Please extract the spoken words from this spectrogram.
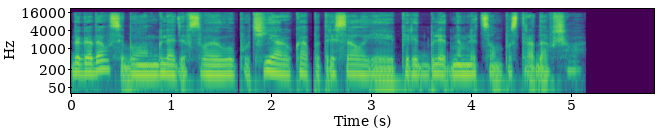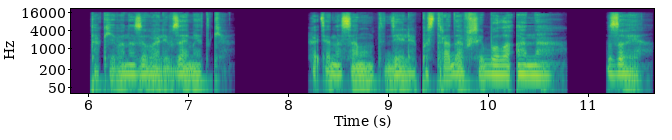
Догадался бы он, глядя в свою лупу, чья рука потрясала ею перед бледным лицом пострадавшего. Так его называли в заметке. Хотя на самом-то деле пострадавшей была она, Зоя.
